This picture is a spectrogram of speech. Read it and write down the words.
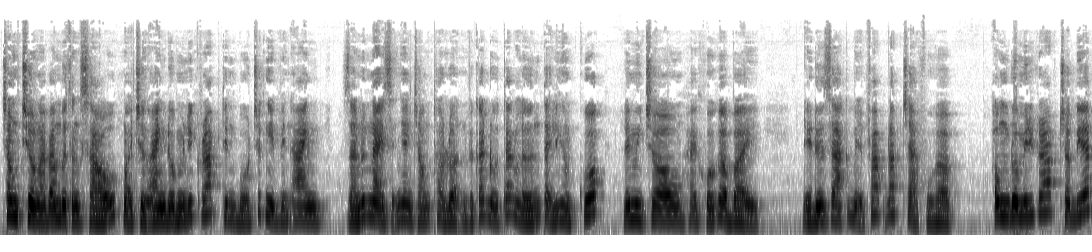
Trong chiều ngày 30 tháng 6, Ngoại trưởng Anh Dominic Raab tuyên bố trước Nghị viện Anh rằng nước này sẽ nhanh chóng thảo luận với các đối tác lớn tại Liên Hợp Quốc, Liên minh châu Âu hay khối G7 để đưa ra các biện pháp đáp trả phù hợp. Ông Dominic Raab cho biết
